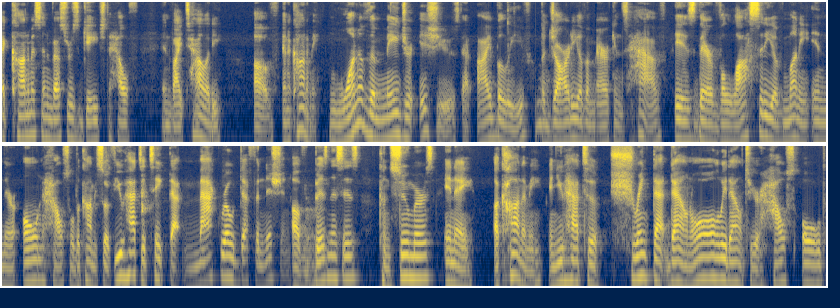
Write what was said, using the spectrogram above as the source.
economists and investors gauge the health and vitality of an economy. One of the major issues that I believe majority of Americans have is their velocity of money in their own household economy. So if you had to take that macro definition of businesses, consumers in a economy and you had to shrink that down all the way down to your household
